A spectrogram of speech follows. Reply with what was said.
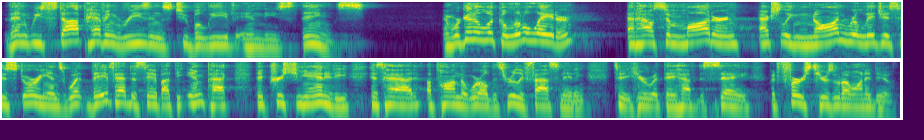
then we stop having reasons to believe in these things. And we're going to look a little later at how some modern, actually non-religious historians, what they've had to say about the impact that Christianity has had upon the world. It's really fascinating to hear what they have to say. But first, here's what I want to do.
